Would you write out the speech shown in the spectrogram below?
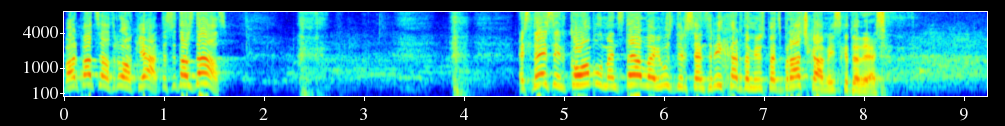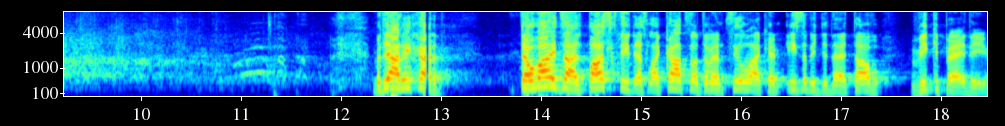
Var pacelt roku, jā, tas ir tavs dēls. Es nezinu, kompliments tev vai uzdirsiens Rihardam, jūs pēc bračkām izskatāties. Bet jā, Rihard, tev vajadzētu paskatīties, lai kāds no taviem cilvēkiem izriģidē tavu Wikipēdiju.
